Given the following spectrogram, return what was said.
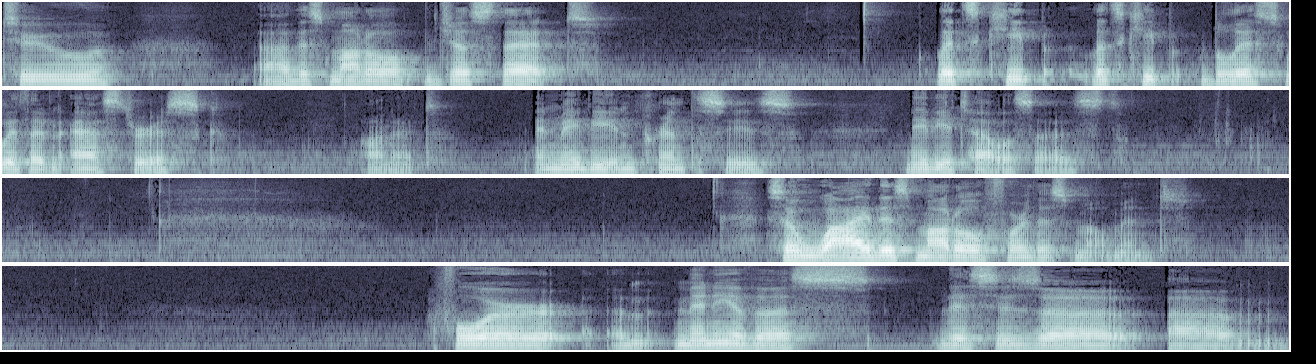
to uh, this model, just that let's keep, let's keep bliss with an asterisk on it, and maybe in parentheses, maybe italicized. So, why this model for this moment? For um, many of us, this is a, um,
